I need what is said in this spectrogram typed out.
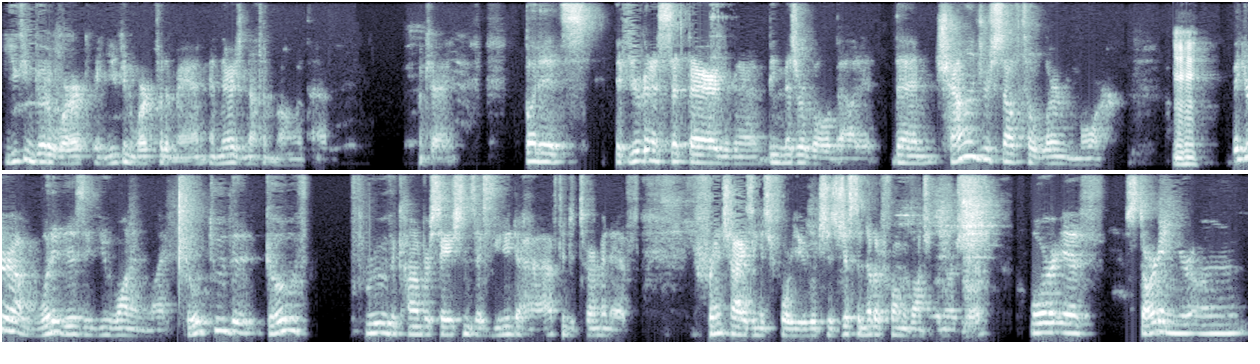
you can go to work and you can work for the man, and there's nothing wrong with that. Okay. But it's if you're going to sit there and you're going to be miserable about it, then challenge yourself to learn more. Mhm. Figure out what it is that you want in life. Go through the go through the conversations that you need to have to determine if franchising is for you, which is just another form of entrepreneurship, or if starting your own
